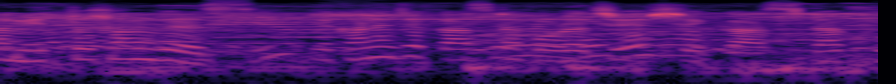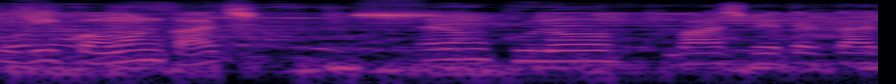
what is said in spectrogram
বেহালা মিত্র সঙ্গে এসেছি। এখানে যে কাজটা করেছে সে কাজটা খুবই কমন কাজ। এরকম কুলো, বাঁশ, বেতের কাজ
